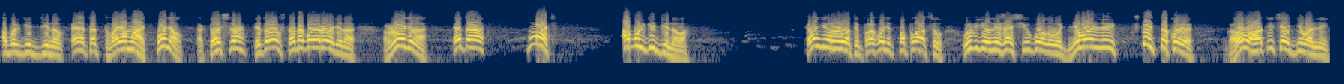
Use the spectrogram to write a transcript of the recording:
Абульгеддинов, это твоя мать, понял? Так точно. Петров, что такое Родина? Родина — это мать Абульгеддинова. Командир роты проходит по плацу, увидел лежащую голову. Дневальный, что это такое? Голова, отвечает Дневальный.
